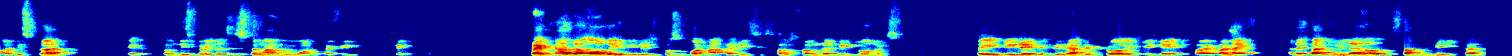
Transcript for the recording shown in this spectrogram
or describe eh, okay, from this particular system, I will want every. Right now, the, all the integration process, what happened is it comes from the big donors. They integrate between Rapid Pro, integrate, but like at the country level, it's completely different.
